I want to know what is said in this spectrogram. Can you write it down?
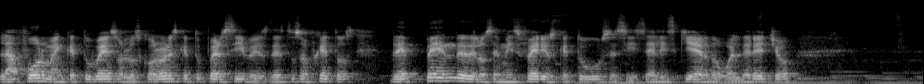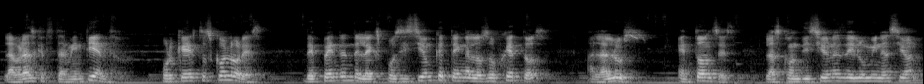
la forma en que tú ves o los colores que tú percibes de estos objetos depende de los hemisferios que tú uses, si sea el izquierdo o el derecho, la verdad es que te están mintiendo, porque estos colores dependen de la exposición que tengan los objetos a la luz. Entonces, las condiciones de iluminación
